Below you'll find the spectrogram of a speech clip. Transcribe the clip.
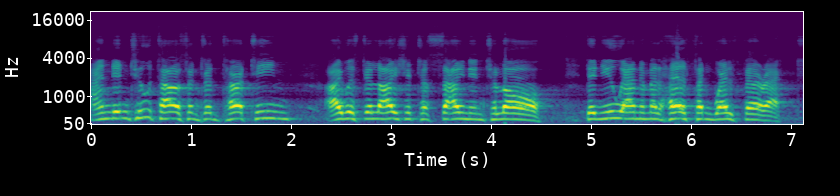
and in 2013 I was delighted to sign into law the new Animal Health and Welfare Act.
